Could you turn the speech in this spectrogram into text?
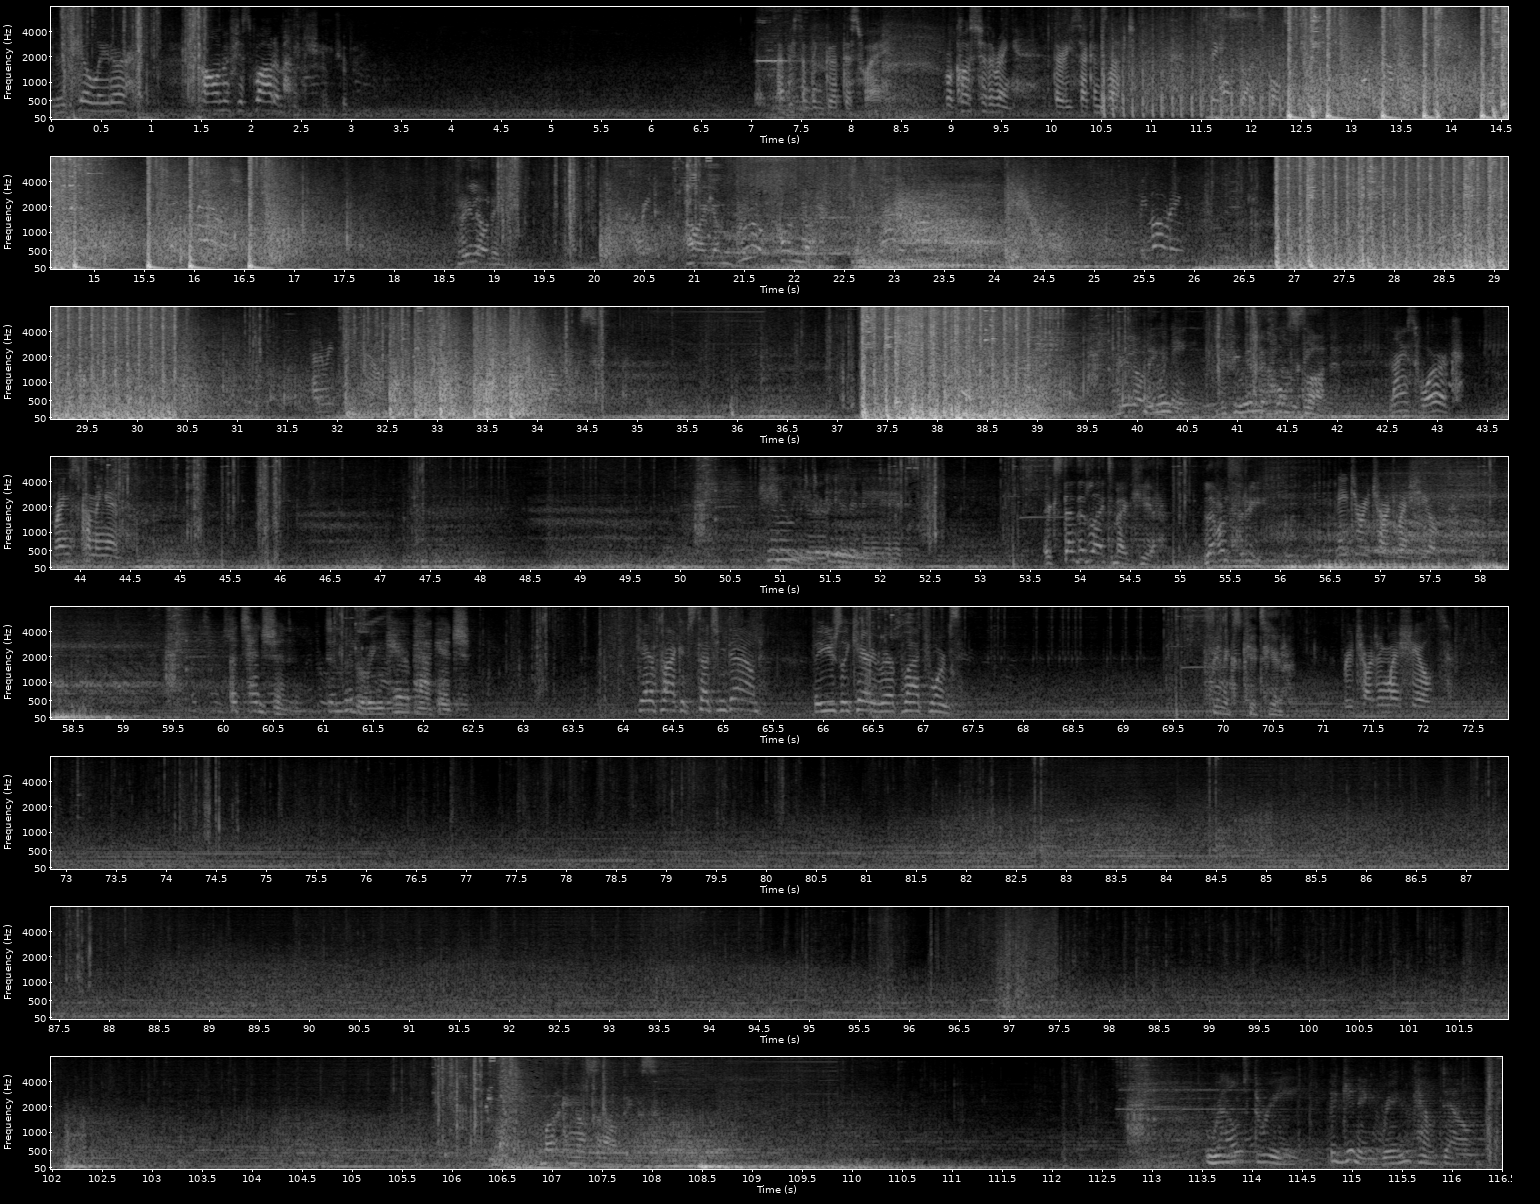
New kill leader. Call him if you spot him. Shit, I'm. Might be something good this way. We're close to the ring. 30 seconds left. Hostile spotted. point something. Reloading. I am Brook Hunter. Reloading. Enemy taken out. Reloading. Warning. Defeated the whole squad. Nice work. Ring's coming in. Kill leader eliminated. Extended light mag here. Level 3. Need to recharge my shield. Attention. Delivering care package. Care package touching down. They usually carry rare platforms. Phoenix kit here. Recharging my shields. Marking our surroundings. Round three. Beginning ring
